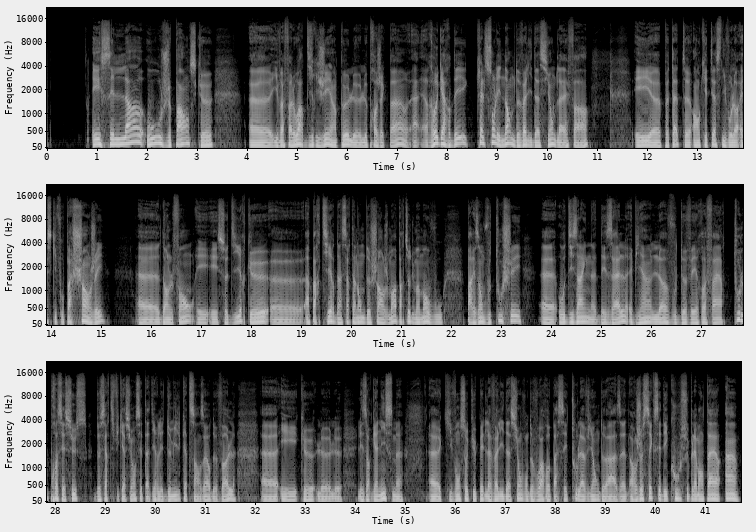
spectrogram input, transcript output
Et c'est là où je pense que il va falloir diriger un peu le, le projecteur, regarder quelles sont les normes de validation de la FAA et peut-être enquêter à ce niveau-là. Est-ce qu'il ne faut pas changer euh, dans le fond et, se dire que euh, à partir d'un certain nombre de changements, à partir du moment où vous, par exemple, vous touchez euh, au design des ailes, eh bien là, vous devez refaire tout le processus de certification, c'est-à-dire les 2400 heures de vol, et que le- le- les organismes qui vont s'occuper de la validation vont devoir repasser tout l'avion de A à Z. Alors je sais que c'est des coûts supplémentaires, un,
